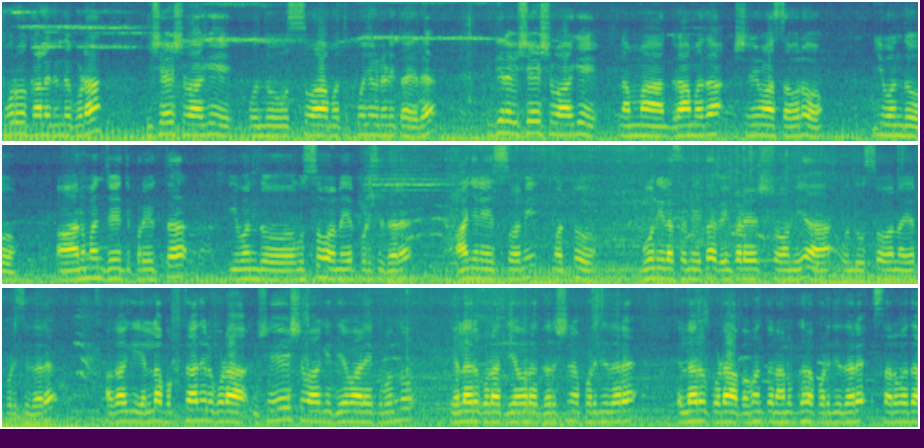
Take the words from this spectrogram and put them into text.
ಪೂರ್ವ ಕಾಲದಿಂದ ಕೂಡ ವಿಶೇಷವಾಗಿ ಒಂದು ಉತ್ಸವ ಮತ್ತು ಪೂಜೆಗಳು ನಡೀತಾ ಇದೆ. ಇದಿನ ವಿಶೇಷವಾಗಿ ನಮ್ಮ ಗ್ರಾಮದ ಶ್ರೀನಿವಾಸ್ ಅವರು ಈ ಒಂದು ಹನುಮಾನ್ ಹನುಮಂತ ಜಯಂತಿ ಪ್ರಯುಕ್ತ ಈ ಒಂದು ಉತ್ಸವವನ್ನು ಏರ್ಪಡಿಸಿದ್ದಾರೆ. ಆಂಜನೇಯ ಸ್ವಾಮಿ ಮತ್ತು ಭೂನೀಲ ಸಮೇತ ವೆಂಕಟೇಶ್ವರ ಸ್ವಾಮಿಯ ಒಂದು ಉತ್ಸವವನ್ನು ಏರ್ಪಡಿಸಿದ್ದಾರೆ. ಹಾಗಾಗಿ ಎಲ್ಲ ಭಕ್ತಾದಿಗಳು ಕೂಡ ವಿಶೇಷವಾಗಿ ದೇವಾಲಯಕ್ಕೆ ಬಂದು ಎಲ್ಲರೂ ಕೂಡ ದೇವರ ದರ್ಶನ ಪಡೆದಿದ್ದಾರೆ. ಎಲ್ಲರೂ ಕೂಡ ಭಗವಂತನ ಅನುಗ್ರಹ ಪಡೆದಿದ್ದಾರೆ. ಸರ್ವದ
